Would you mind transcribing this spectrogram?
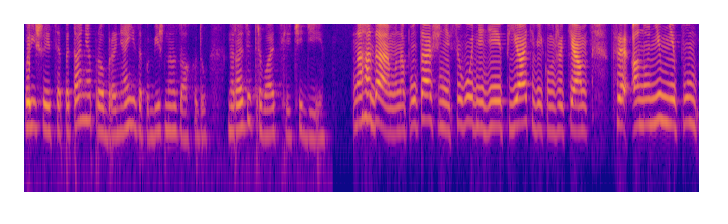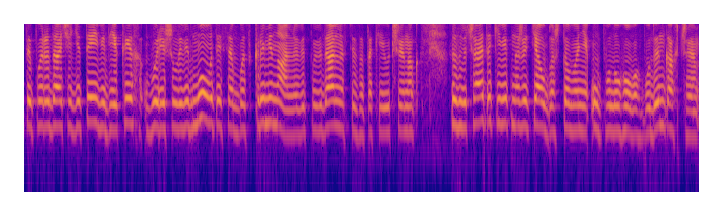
Вирішується питання про обрання їй запобіжного заходу. Наразі тривають слідчі дії. Нагадаємо, на Полтавщині сьогодні діє 5 вікон життя. Це анонімні пункти передачі дітей, від яких вирішили відмовитися без кримінальної відповідальності за такий учинок. Зазвичай такі вікна життя облаштовані у пологових будинках чи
